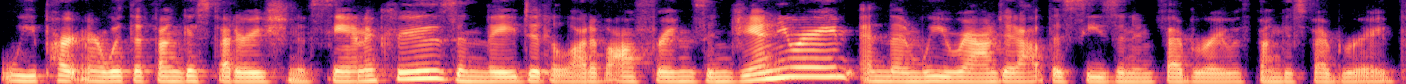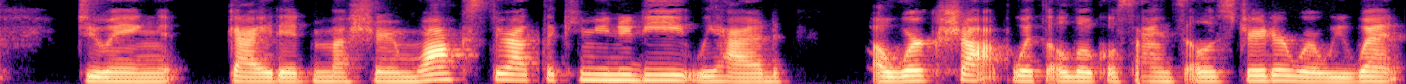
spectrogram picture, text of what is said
we partner with the Fungus Federation of Santa Cruz, and they did a lot of offerings in January. And then we rounded out the season in February with Fungus February, doing guided mushroom walks throughout the community. We had a workshop with a local science illustrator where we went,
